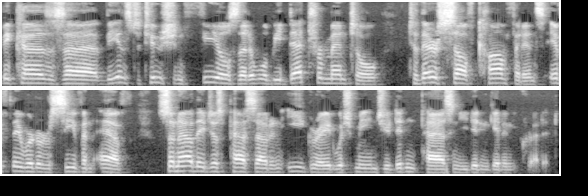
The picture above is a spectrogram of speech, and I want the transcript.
because uh, the institution feels that it will be detrimental to their self confidence if they were to receive an F. So now they just pass out an E grade, which means you didn't pass and you didn't get any credit.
